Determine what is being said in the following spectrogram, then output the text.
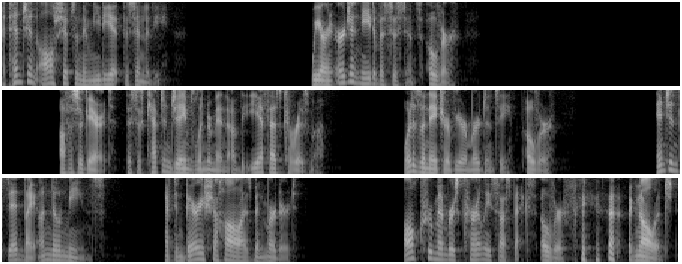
Attention all ships in the immediate vicinity. We are in urgent need of assistance. Over. Officer Garrett, this is Captain James Linderman of the EFS Charisma. What is the nature of your emergency? Over. Engine's dead by unknown means. Captain Barry Chahal has been murdered. All crew members currently suspects. Over. Acknowledged.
